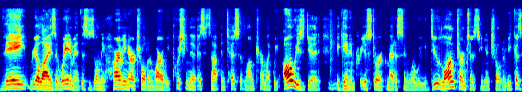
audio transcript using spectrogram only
they realized that wait a minute this is only harming our children why are we pushing this it's not been tested long term like we always did mm-hmm. again in prehistoric medicine where we would do long term testing in children because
